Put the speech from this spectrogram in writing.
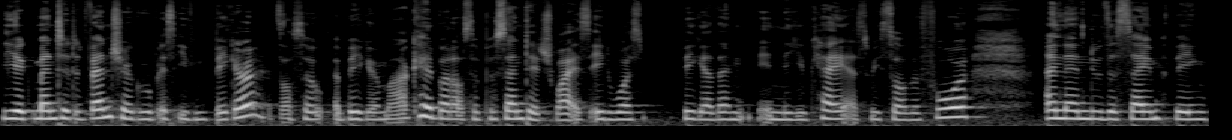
the augmented adventure group is even bigger. It's also a bigger market, but also percentage-wise, it was bigger than in the UK, as we saw before and then do the same thing.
